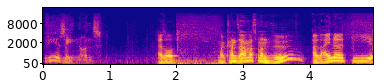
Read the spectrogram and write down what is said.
Wir sehen uns. Also, man kann sagen, was man will. Alleine die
